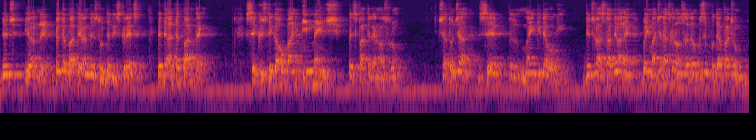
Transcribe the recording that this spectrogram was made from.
Deci, eram, pe de o parte eram destul de discreți, pe de altă parte, se câștigau bani imensi pe spatele nostru și atunci se uh, mai închidea ochii. Deci la stadioane, vă imaginați că la un stadion se putea face un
